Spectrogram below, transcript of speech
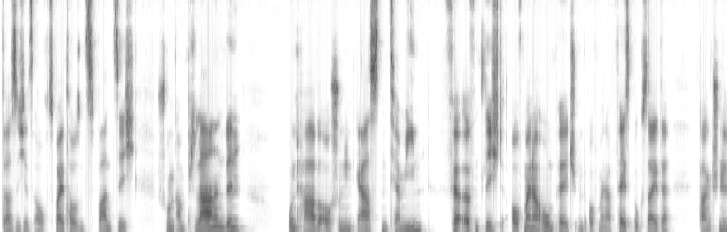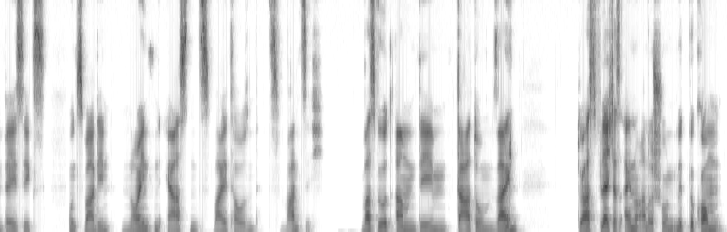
dass ich jetzt auch 2020 schon am Planen bin und habe auch schon den ersten Termin veröffentlicht auf meiner Homepage und auf meiner Facebook-Seite Functional Basics und zwar den 9.01.2020. Was wird am dem Datum sein? Du hast vielleicht das eine oder andere schon mitbekommen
